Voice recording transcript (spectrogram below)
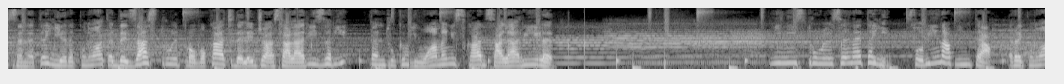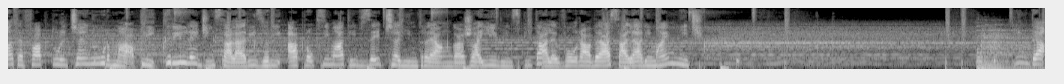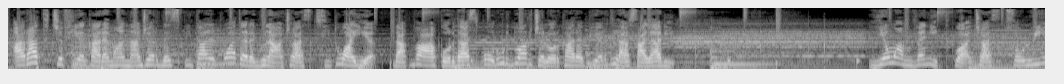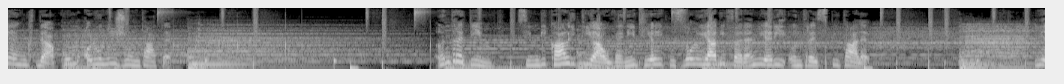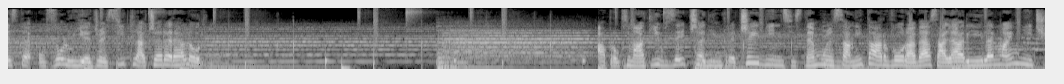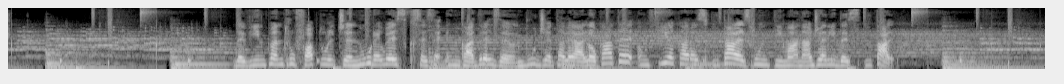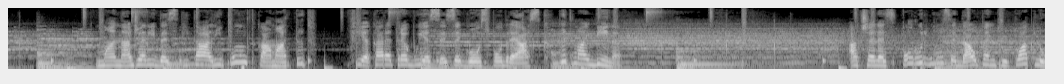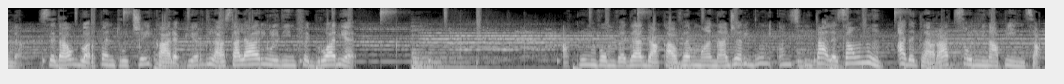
SNTI recunoaște dezastrul provocat de legea salarizării, pentru că oamenii scad salariile. Ministrul SNTI, Sorina Pintea, recunoaște faptul ce în urma aplicării legii salarizării aproximativ 10 dintre angajaii din spitale vor avea salarii mai mici. Pintea arată ce fiecare manager de spital poate regla această situație, dacă va acorda sporuri doar celor care pierd la salarii. Eu am venit cu această soluție încă de acum o lună jumătate. Între timp, sindicalitii au venit ei cu soluția diferențierii între spitale. Este o soluție găsit la cererea lor. aproximativ 10 dintre cei din sistemul sanitar vor avea salariile mai mici. Devin pentru faptul ce nu reuesc să se încadreze în bugetele alocate în fiecare spital sunt managerii de spital. Managerii de spitalii. Cam atât. Fiecare trebuie să se gospodrească cât mai bine. Acele sporuri nu se dau pentru toată lumea, se dau doar pentru cei care pierd la salariul din februarie. Acum vom vedea dacă avem manageri buni în spitale sau nu, a declarat Sorina Pința.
